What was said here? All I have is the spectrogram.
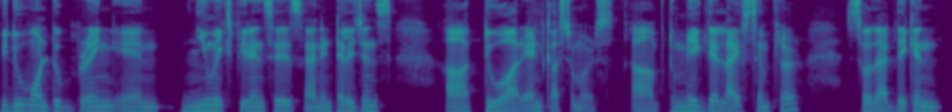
we do want to bring in new experiences and intelligence uh, to our end customers um, to make their life simpler so that they can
